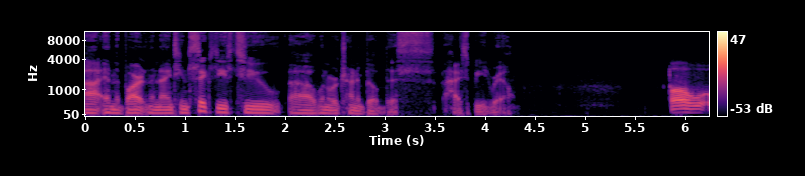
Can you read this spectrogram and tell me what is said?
uh, and the BART in the 1960s to uh, when we're trying to build this high speed rail? Oh,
